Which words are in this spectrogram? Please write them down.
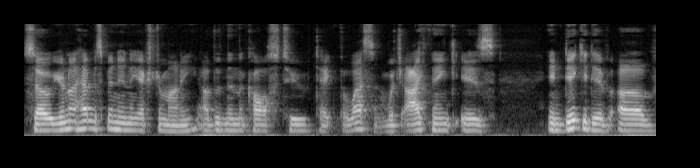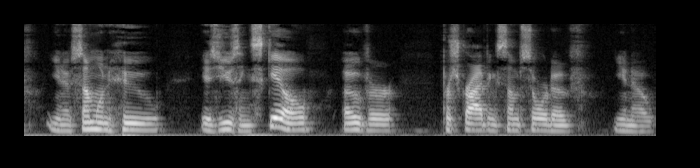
So you're not having to spend any extra money other than the cost to take the lesson, which I think is indicative of, you know, someone who is using skill over prescribing some sort of, you know,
